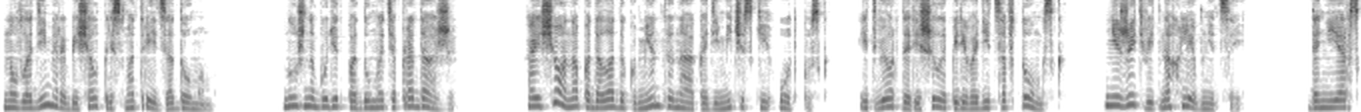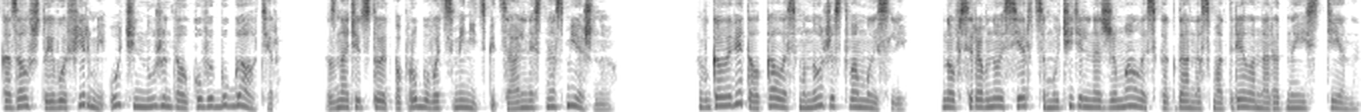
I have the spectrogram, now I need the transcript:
но Владимир обещал присмотреть за домом. Нужно будет подумать о продаже. А еще она подала документы на академический отпуск и твердо решила переводиться в Томск. Не жить ведь нахлебницей. Данияр сказал, что его фирме очень нужен толковый бухгалтер. Значит, стоит попробовать сменить специальность на смежную. В голове толкалось множество мыслей, но все равно сердце мучительно сжималось, когда она смотрела на родные стены.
